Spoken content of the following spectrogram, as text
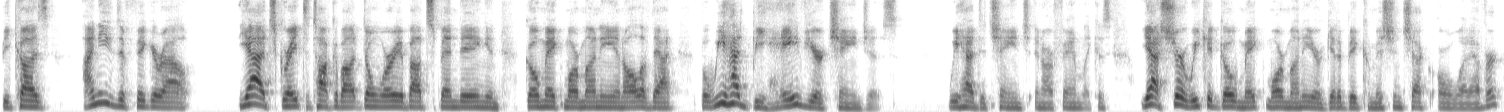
because I needed to figure out yeah, it's great to talk about don't worry about spending and go make more money and all of that. But we had behavior changes we had to change in our family. Because yeah sure we could go make more money or get a big commission check or whatever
